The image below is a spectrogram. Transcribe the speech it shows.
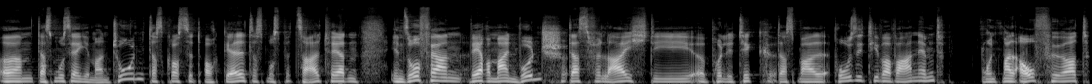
Ähm, das muss ja jemand tun, das kostet auch Geld. Geld, das muss bezahlt werden. Insofern wäre mein Wunsch, dass vielleicht die äh, Politik das mal positiver wahrnimmt und mal aufhört,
